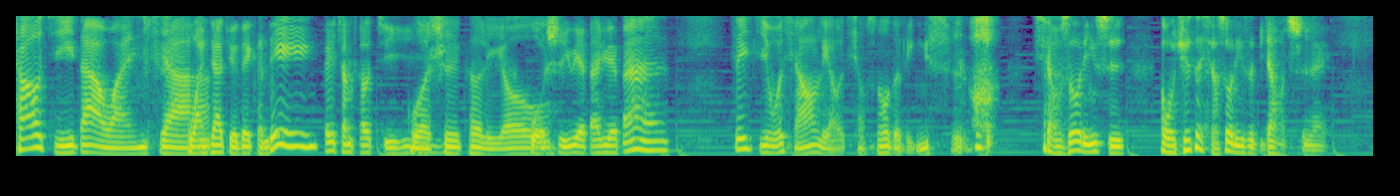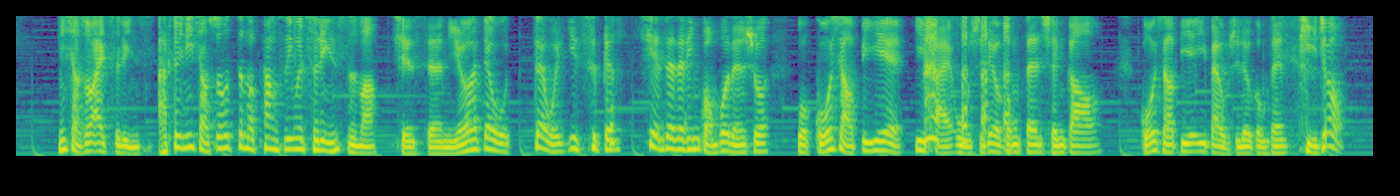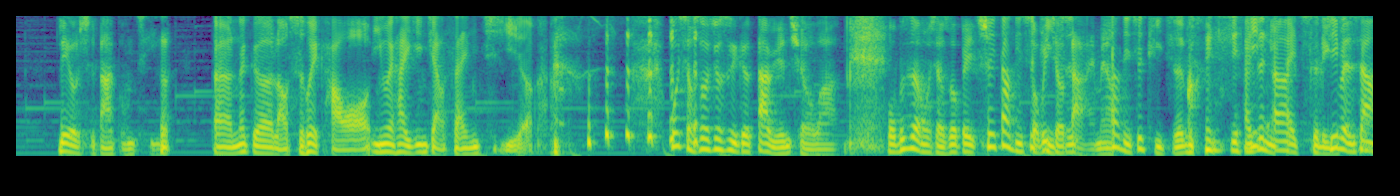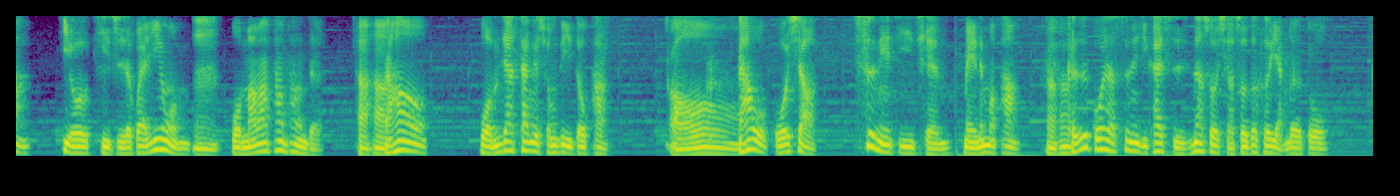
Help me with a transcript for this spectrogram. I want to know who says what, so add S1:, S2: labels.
S1: 超级大玩家，
S2: 玩家绝对肯定非常超级。
S1: 我是克里欧，
S2: 我是月半月半。
S1: 这一集我想要聊小时候的零食。
S2: 小时候零食，我觉得小时候零食比较好吃哎、
S1: 你小时候爱吃零食啊？对你小时候这么胖是因为吃零食吗？
S2: 先生，你又要在我在我一次跟现在在听广播的人说，我国小毕业一百五十六公分身高，国小毕业一百五十六公分，体重六十八公斤。
S1: 呃，那个老师会考哦，因为他已经讲三级了，
S2: 我小时候就是一个大圆球啊！我不知道我小时候被
S1: 所以到底是体质
S2: 有没有
S1: 到底是体质的关系，还是你爱吃零食？
S2: 基本，上有体质的关系，因为我们
S1: 嗯，
S2: 我妈妈胖胖的，
S1: 哈哈，
S2: 然后我们家三个兄弟都胖，
S1: 哦，
S2: 然后我国小四年级以前没那么胖，可是国小四年级开始，那时候小时候都喝养乐多，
